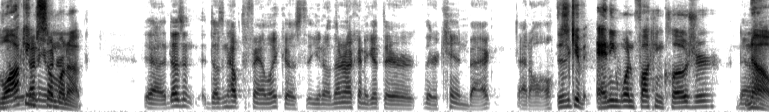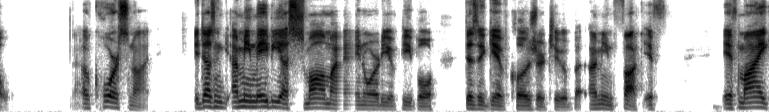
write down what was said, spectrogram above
locking even someone up. yeah. It doesn't it doesn't help the family because you know they're not going to get their their kin back at all. Does it give anyone fucking closure? No. No. No. Of course not. It doesn't I mean maybe a small minority of people does it give closure to, but I mean fuck if if my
